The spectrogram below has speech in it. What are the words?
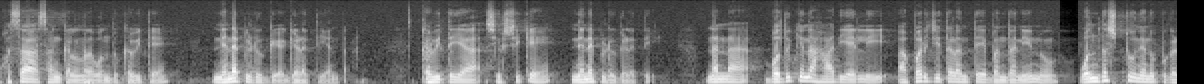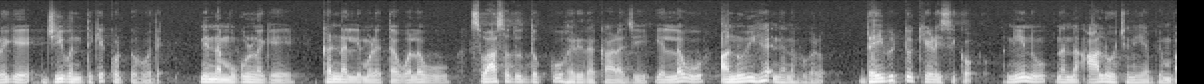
ಹೊಸ ಸಂಕಲನದ ಒಂದು ಕವಿತೆ ನೆನಪಿಡು ಗೆಳತಿ ಅಂತ. ಕವಿತೆಯ ಶೀರ್ಷಿಕೆ ನೆನಪಿಡು ಗೆಳತಿ. ನನ್ನ ಬದುಕಿನ ಹಾದಿಯಲ್ಲಿ ಅಪರಿಚಿತಳಂತೆ ಬಂದ ನೀನು ಒಂದಷ್ಟು ನೆನಪುಗಳಿಗೆ ಜೀವಂತಿಕೆ ಕೊಟ್ಟು ಹೋದೆ. ನಿನ್ನ ಮುಗುಳ್ನಗೆ ಕಣ್ಣಲ್ಲಿ ಮೊಳೆತ ಒಲವು, ಶ್ವಾಸದುದ್ದಕ್ಕೂ ಹರಿದ ಕಾಳಜಿ, ಎಲ್ಲವೂ ಅನೂಹ್ಯ ನೆನಪುಗಳು. ದಯವಿಟ್ಟು ಕೇಳಿಸಿಕೊ, ನೀನು ನನ್ನ ಆಲೋಚನೆಯ ಬಿಂಬ,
